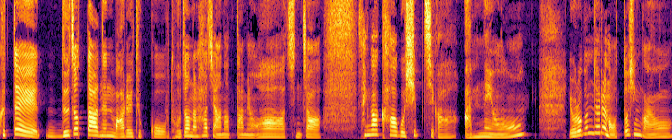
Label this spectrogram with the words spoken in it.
그때 늦었다는 말을 듣고 도전을 하지 않았다면, 아, 진짜 생각하고 싶지가 않네요. 여러분들은 어떠신가요?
